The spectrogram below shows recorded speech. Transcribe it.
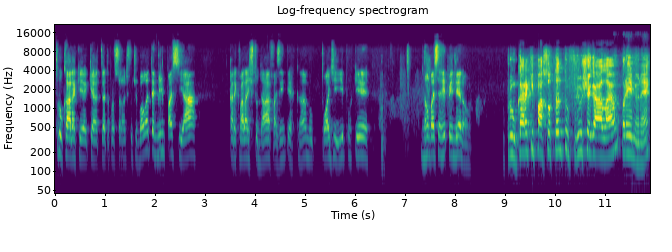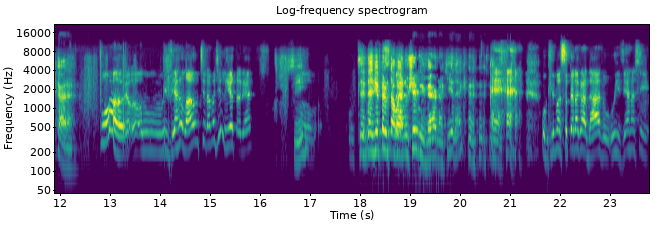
para o cara que, que é atleta profissional de futebol, até mesmo passear, cara que vai lá estudar, fazer intercâmbio, pode ir, porque não vai se arrepender, não. Para um cara que passou tanto frio, chegar lá é um prêmio, né, cara? Pô, eu, o inverno lá eu tirava de letra, né? Sim. Pô, você devia perguntar, super... ué, não chega o inverno aqui, né? é, o clima é super agradável. O inverno, assim,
